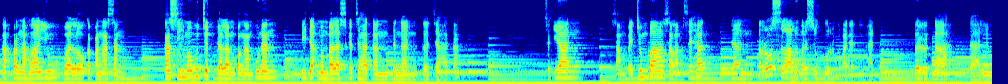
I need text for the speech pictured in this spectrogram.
tak pernah layu walau kepanasan. Kasih mewujud dalam pengampunan, tidak membalas kejahatan dengan kejahatan. Sekian, sampai jumpa, salam sehat, dan terus selalu bersyukur kepada Tuhan. Berkah dalam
